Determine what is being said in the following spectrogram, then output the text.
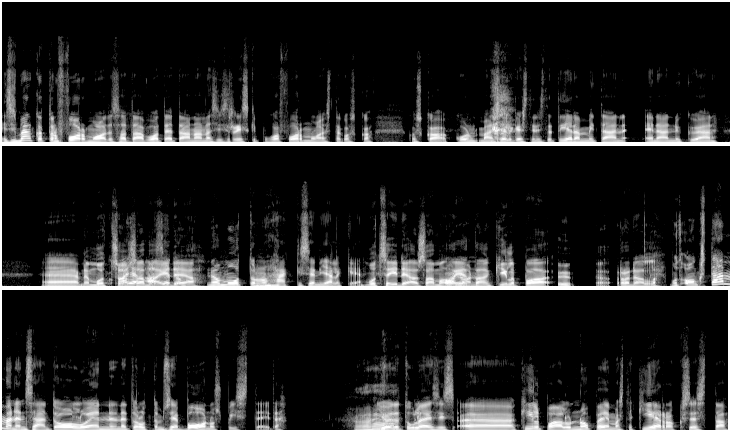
ja siis mä en katsonut formuloita sata vuoteen. Tämä on aina siis riski puhua formuloista, koska, koska kun mä en selkeästi niistä tiedä mitään enää nykyään. Ää, No, mutta se on aja- sama asiat idea. On, ne on muuttunut häkkisen jälkeen. Mutta se idea on sama. On, on. Ajetaan kilpaa y- äh, radalla. Mutta onko tämmöinen sääntö ollut ennen, että on ollut tämmöisiä bonuspisteitä, Häh? joita tulee siis ää, kilpailun nopeimmasta kierroksesta,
